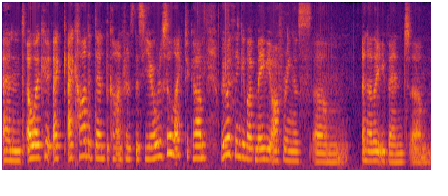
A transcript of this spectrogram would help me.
and oh, I could, I, I can't attend the conference this year. I would have still liked to come. We were thinking about maybe offering us um, another event, um,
